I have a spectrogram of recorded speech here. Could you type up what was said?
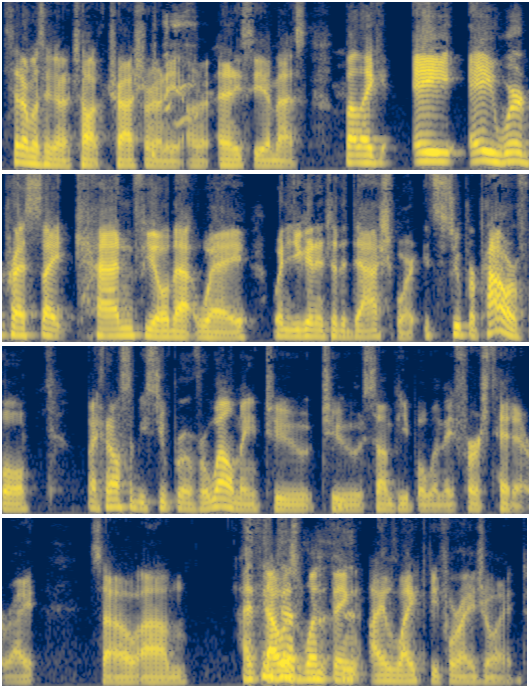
said I wasn't going to talk trash on any, on any CMS, but like a, a WordPress site can feel that way when you get into the dashboard. It's super powerful, but it can also be super overwhelming to, to some people when they first hit it. Right. So, um, I think that was one thing I liked before I joined.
